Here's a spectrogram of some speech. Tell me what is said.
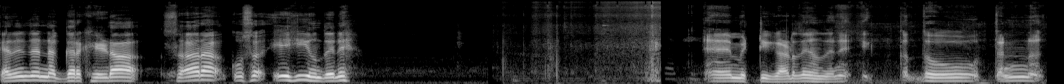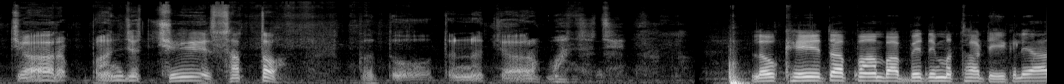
ਕਹਿੰਦੇ ਨੇ ਨਗਰ ਖੇੜਾ ਸਾਰਾ ਕੁਝ ਇਹੀ ਹੁੰਦੇ ਨੇ। ਐ ਮਿੱਟੀ ਕੱਢਦੇ ਹੁੰਦੇ ਨੇ। 1 2 3 4 5 6 7 1 2 3 4 5 6 ਲੋ ਖੇਤ ਆਪਾਂ ਬਾਬੇ ਤੇ ਮੱਥਾ ਟੇਕ ਲਿਆ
